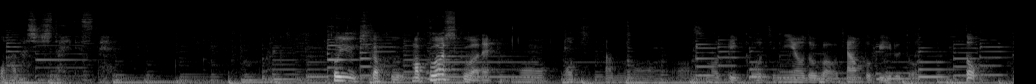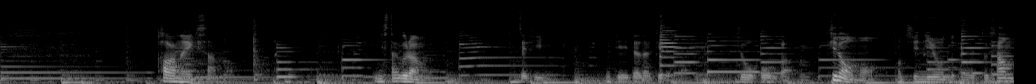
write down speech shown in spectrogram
お話ししたいですね。という企画、まあ、詳しくはねもうおあのースノーピーク落ち仁淀川キャンプフィールドと川の駅さんのインスタグラムぜひ見ていただければ情報が。昨日も落ち仁淀,、えーとキャン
